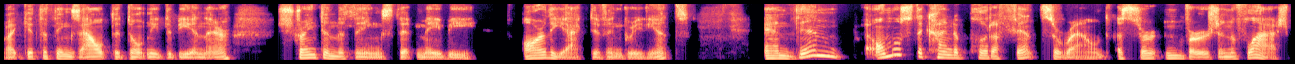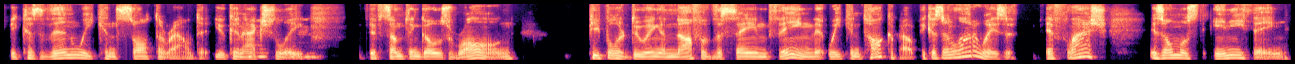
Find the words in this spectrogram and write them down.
right? Get the things out that don't need to be in there, strengthen the things that maybe are the active ingredients, and then almost to kind of put a fence around a certain version of Flash, because then we can salt around it. You can actually, mm-hmm. if something goes wrong, people are doing enough of the same thing that we can talk about. Because in a lot of ways, if, if Flash is almost anything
